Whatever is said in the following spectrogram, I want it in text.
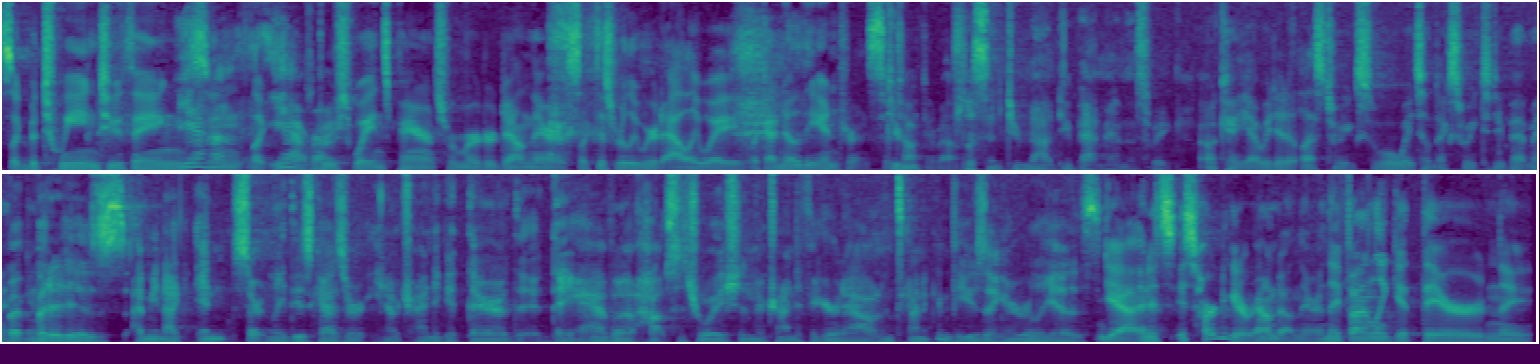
It's like between two things, Yeah, and like yeah, right. Bruce Wayne's parents were murdered down there. It's like this really weird alleyway. Like I know the entrance they're do, talking about. Listen, do not do Batman this week. Okay, yeah, we did it last week, so we'll wait till next week to do Batman. But again. but it is. I mean, I and certainly these guys are you know trying to get there. They, they have a hot situation. They're trying to figure it out, it's kind of confusing. It really is. Yeah, and it's it's hard to get around down there. And they finally get there, and they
